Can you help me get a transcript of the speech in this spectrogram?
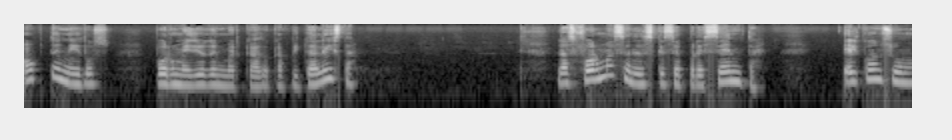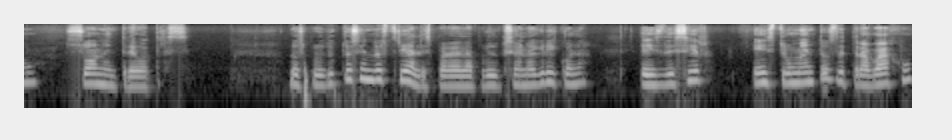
obtenidos por medio del mercado capitalista. Las formas en las que se presenta el consumo son, entre otras, los productos industriales para la producción agrícola, es decir, instrumentos de trabajo,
